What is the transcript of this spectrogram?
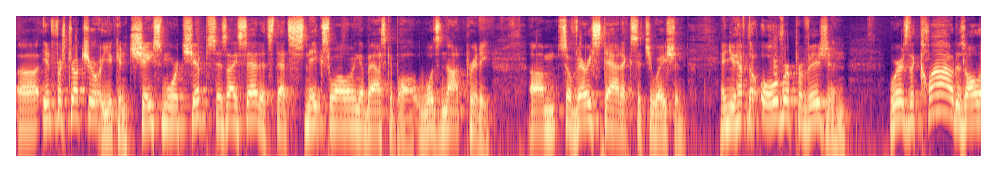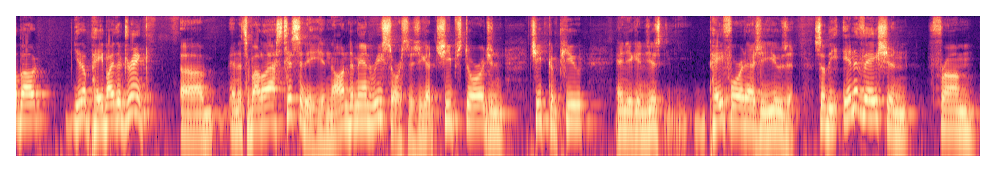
uh, infrastructure, or you can chase more chips, as I said. It's that snake swallowing a basketball. It was not pretty. Um, so very static situation. And you have to over provision Whereas the cloud is all about, you know, pay by the drink. Um, and it's about elasticity and on-demand resources. You got cheap storage and cheap compute, and you can just pay for it as you use it. So the innovation from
